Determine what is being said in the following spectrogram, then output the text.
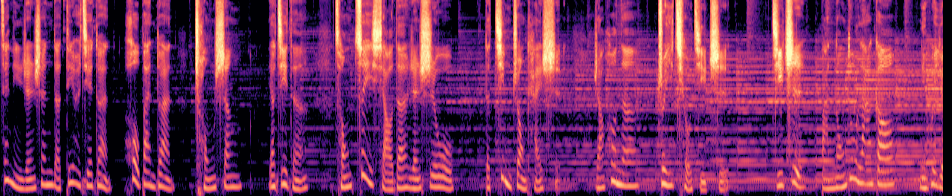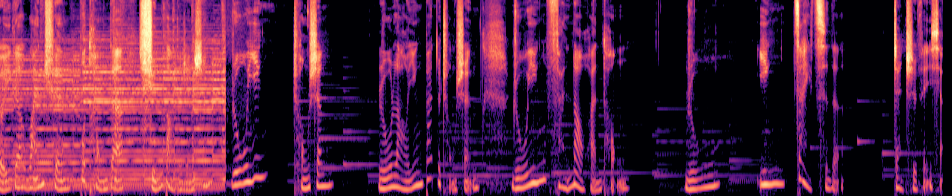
在你人生的第二阶段后半段重生，要记得。从最小的人事物的敬重开始，然后呢，追求极致，极致把浓度拉高，你会有一个完全不同的寻宝的人生，如鹰重生，如老鹰般的重生，如鹰返老还童，如鹰再次的展翅飞翔。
